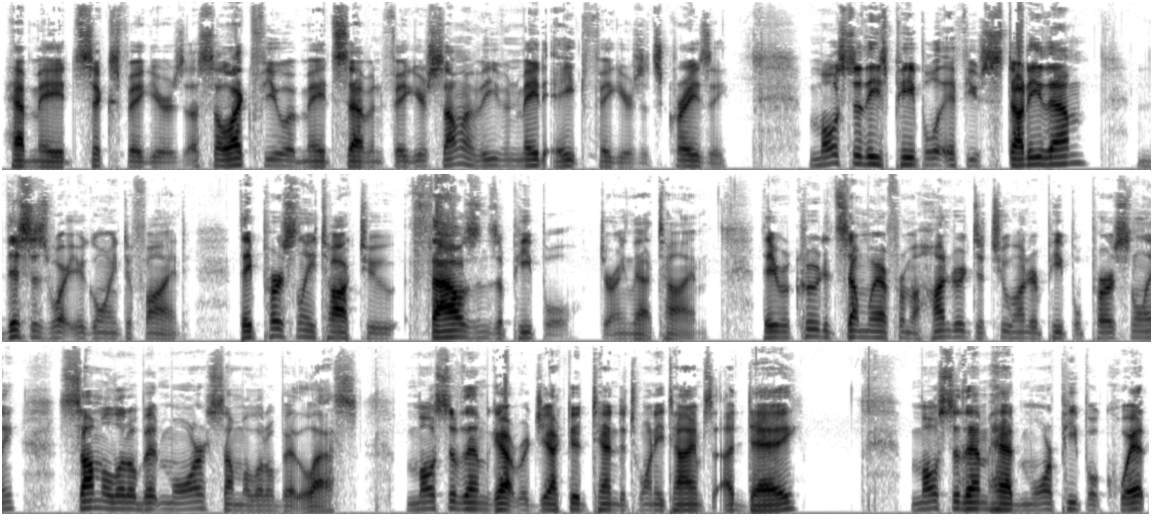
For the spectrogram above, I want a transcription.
have made six figures. A select few have made seven figures. Some have even made eight figures. It's crazy. Most of these people, if you study them, this is what you're going to find. They personally talk to thousands of people during that time. They recruited somewhere from 100 to 200 people personally, some a little bit more, some a little bit less. Most of them got rejected 10 to 20 times a day. Most of them had more people quit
